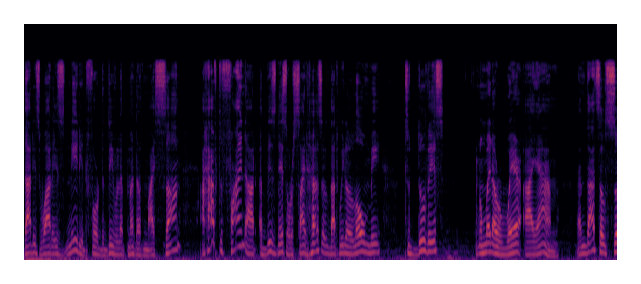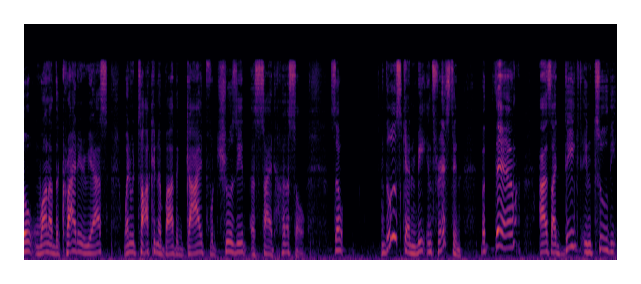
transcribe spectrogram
that is what is needed for the development of my son I have to find out a business or side hustle that will allow me to do this no matter where I am. And that's also one of the criteria when we're talking about the guide for choosing a side hustle. So those can be interesting. But then as I digged into the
